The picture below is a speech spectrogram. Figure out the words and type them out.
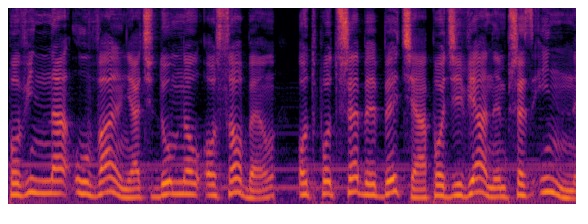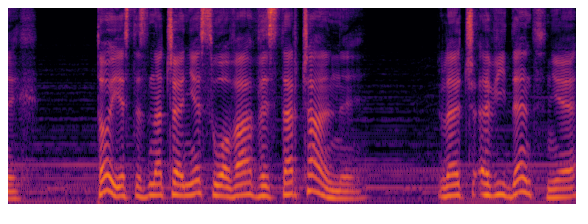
powinna uwalniać dumną osobę od potrzeby bycia podziwianym przez innych? To jest znaczenie słowa wystarczalny. Lecz ewidentnie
